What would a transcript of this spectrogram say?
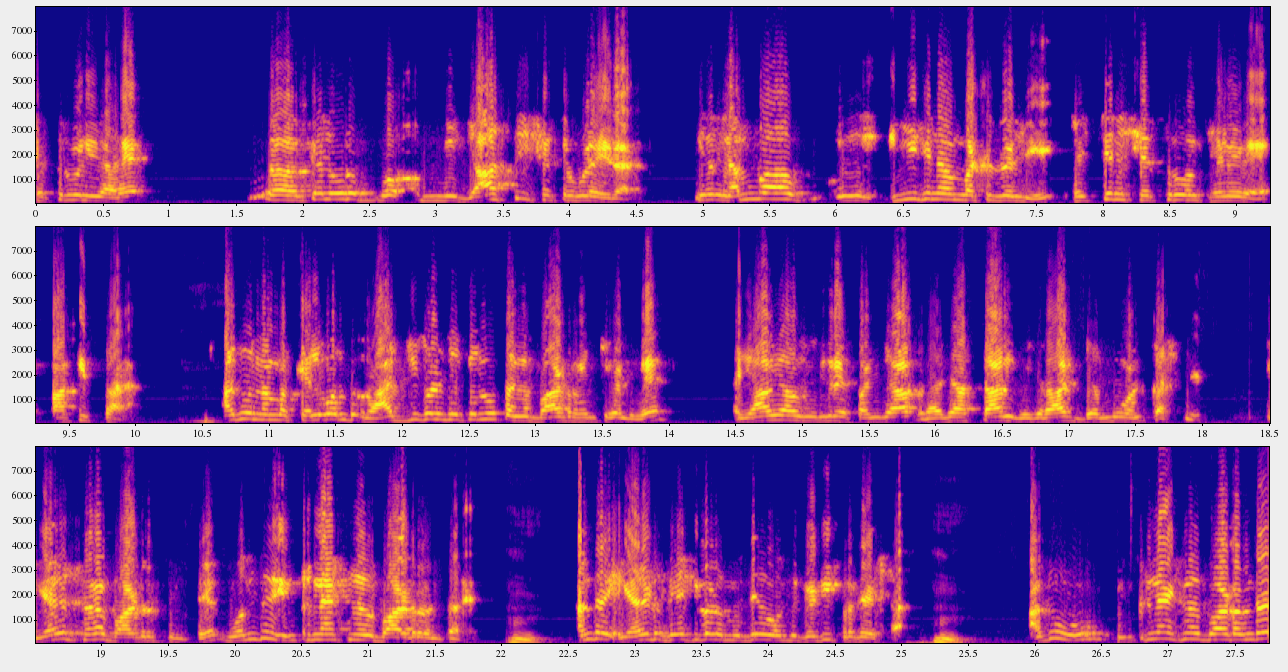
ಶತ್ರುಗಳಿದ್ದಾರೆ ಕೆಲವರು ಜಾಸ್ತಿ ಶತ್ರುಗಳೇ ಇದ್ದಾರೆ. ಈಗ ನಮ್ಮ ಈಗಿನ ಮಟ್ಟದಲ್ಲಿ ಹೆಚ್ಚಿನ ಶತ್ರು ಅಂತ ಹೇಳಿದ್ರೆ ಪಾಕಿಸ್ತಾನ. ಅದು ನಮ್ಮ ಕೆಲವೊಂದು ರಾಜ್ಯಗಳ ಜೊತೆನೂ ತನ್ನ ಬಾರ್ಡರ್ ಹಂಚಿಕೊಂಡಿದೆ. ಯಾವ್ಯಾವ್ದು ಅಂದ್ರೆ ಪಂಜಾಬ್, ರಾಜಸ್ಥಾನ್, ಗುಜರಾತ್, ಜಮ್ಮು ಅಂಡ್ ಕಾಶ್ಮೀರ್. ಎರಡ್ ತರ ಬಾರ್ಡರ್ಸ್ ಇರುತ್ತೆ ಒಂದು ಇಂಟರ್ನ್ಯಾಷನಲ್ ಬಾರ್ಡರ್ ಅಂತಾರೆ. ಅಂದ್ರೆ ಎರಡು ದೇಶಗಳ ಮಧ್ಯೆ ಒಂದು ಗಡಿ ಪ್ರದೇಶ. ಅದು ಇಂಟರ್ನ್ಯಾಷನಲ್ ಬಾರ್ಡರ್ ಅಂದ್ರೆ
